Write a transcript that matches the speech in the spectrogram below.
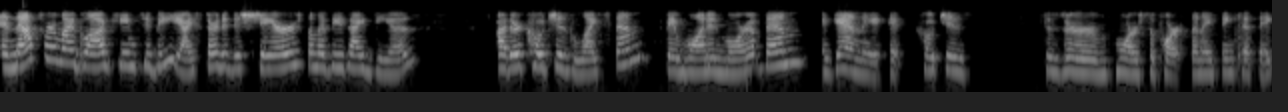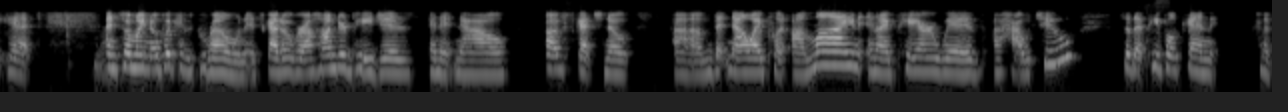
and that's where my blog came to be. I started to share some of these ideas. Other coaches liked them. They wanted more of them. Again, they it, coaches deserve more support than I think that they get. Yeah. And so my notebook has grown. It's got over a hundred pages in it now of sketch notes um, that now I put online and I pair with a how-to so that people can kind of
